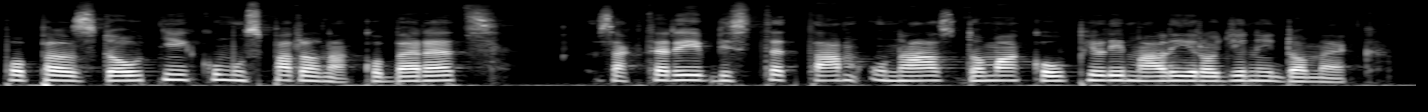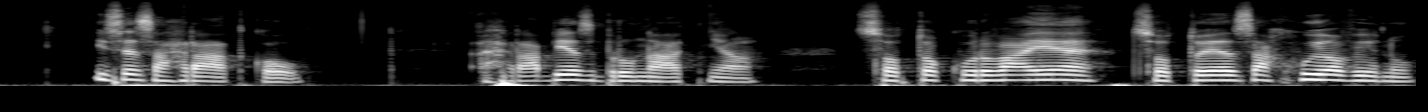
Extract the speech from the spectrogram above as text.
popel z doutníku mu spadl na koberec, za který byste tam u nás doma koupili malý rodinný domek. I se zahrádkou. Hrabě zbrunátněl. Co to kurva je? Co to je za chujovinu?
